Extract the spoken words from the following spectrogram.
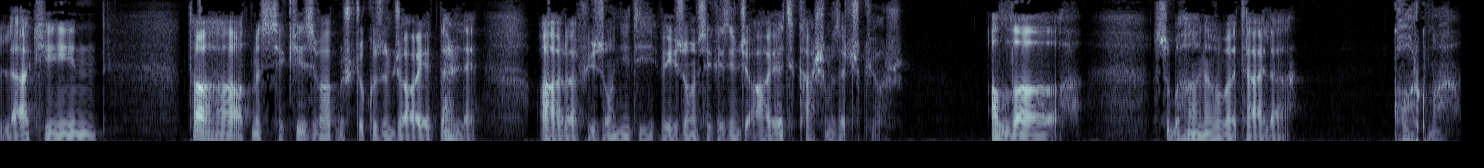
Lakin Taha 68 ve 69. ayetlerle Araf 117 ve 118. ayet karşımıza çıkıyor. Allah Subhanahu ve Teala korkma,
